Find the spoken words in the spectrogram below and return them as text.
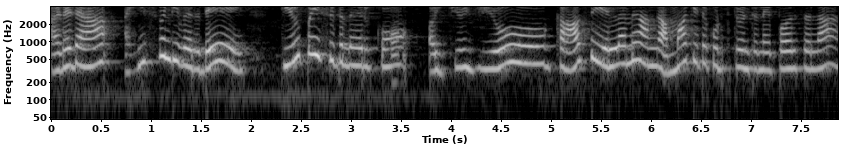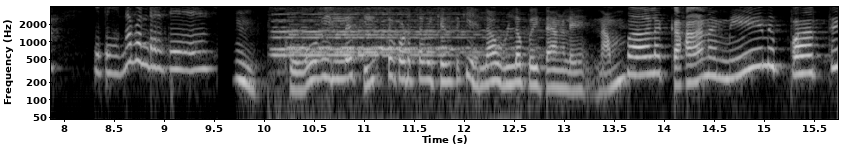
அடடா ஐஸ் வண்டி வருதே. டியூப் ஐஸ் இதில் இருக்கும். ஐயோ காசு எல்லாமே அங்க அம்மா கிட்ட கொடுத்துட்டு வந்துட்டேனே பர்ஸ் எல்லாம். இப்போ என்ன பண்றது? ம், கோவில்ல தீர்த்த கொடுத்த வைக்கிறதுக்கு எல்லாம் உள்ள போயிட்டாங்களே. நம்ம ஆளை காணமேன்னு பார்த்து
